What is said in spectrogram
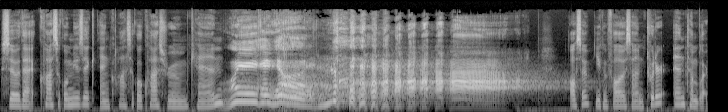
so that classical music and classical classroom can rule the world. also, you can follow us on Twitter and Tumblr.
